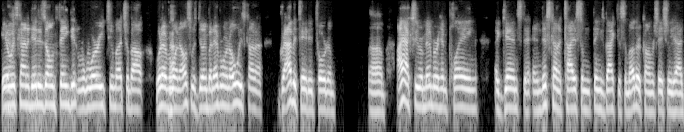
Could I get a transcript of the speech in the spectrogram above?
he yeah. always kind of did his own thing, didn't worry too much about what everyone yeah. else was doing, but everyone always kind of gravitated toward him. Um, I actually remember him playing against, and this kind of ties some things back to some other conversation we had.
